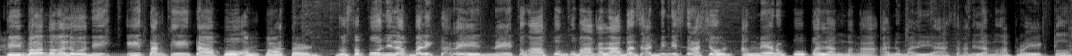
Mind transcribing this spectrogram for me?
Diba mga Lodi, kitang-kita po ang pattern. Gusto po nilang baliktarin na ito nga pong kumakalaban sa administrasyon ang meron po palang mga anomalya sa kanilang mga proyekto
